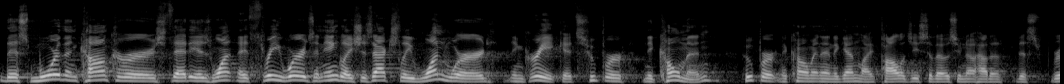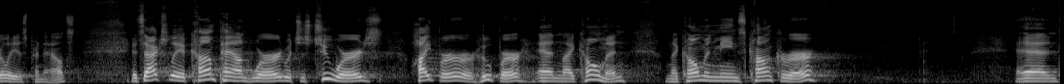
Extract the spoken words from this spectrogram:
this more than conquerors that is one, uh, three words in English is actually one word in Greek. It's huper nikomen. Hooper nikomen, and again, my apologies to those who know how to, this really is pronounced. It's actually a compound word, which is two words, hyper or hooper and nikomen. Nikomen means conqueror, and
